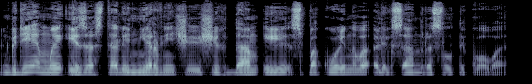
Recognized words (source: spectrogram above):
где мы и застали нервничающих дам и спокойного Александра Салтыкова.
